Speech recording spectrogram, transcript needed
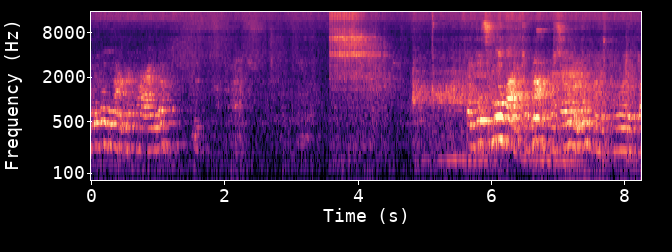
ไปดูงานในไทยแล้วไปเจอเมื่อบ่ายเขาหนักไปใช้เงินลูกไปทำไมไป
